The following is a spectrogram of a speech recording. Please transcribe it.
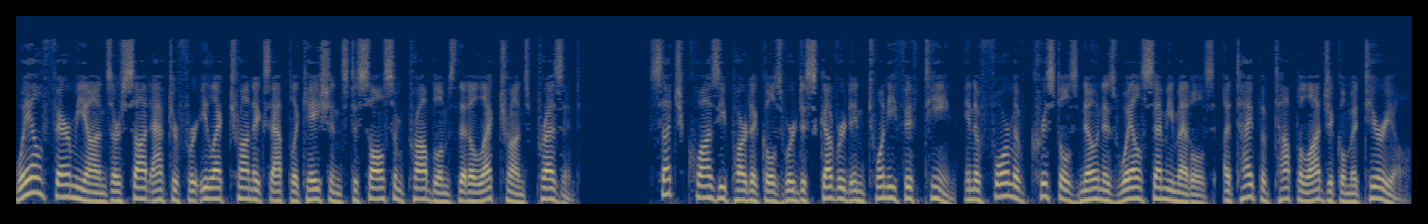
Weyl fermions are sought after for electronics applications to solve some problems that electrons present. Such quasiparticles were discovered in 2015, in a form of crystals known as Weyl semimetals, a type of topological material.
